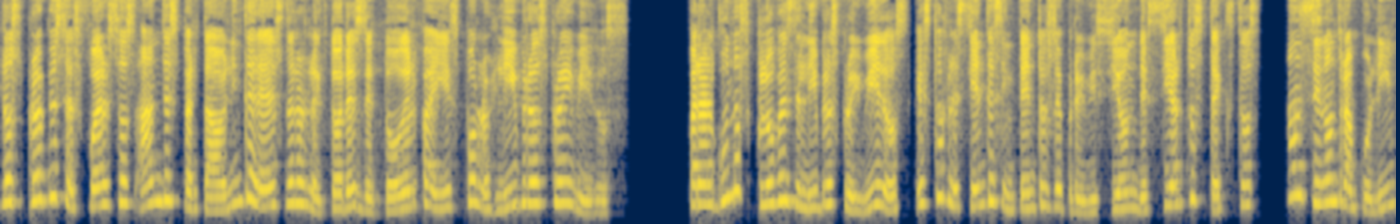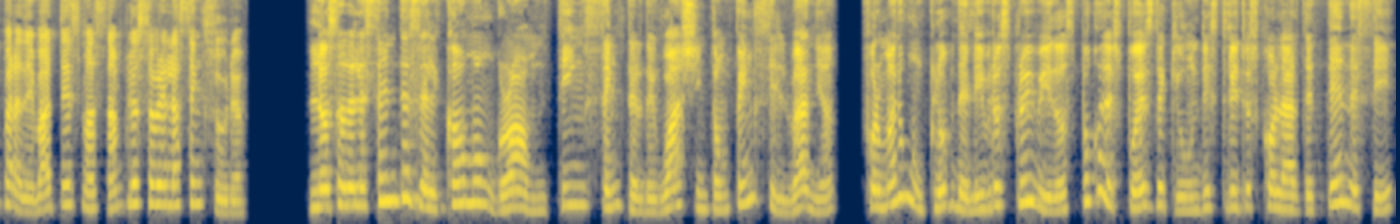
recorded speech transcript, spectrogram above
los propios esfuerzos han despertado el interés de los lectores de todo el país por los libros prohibidos. Para algunos clubes de libros prohibidos, estos recientes intentos de prohibición de ciertos textos han sido un trampolín para debates más amplios sobre la censura. Los adolescentes del Common Ground Teen Center de Washington, Pensilvania, formaron un club de libros prohibidos poco después de que un distrito escolar de Tennessee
